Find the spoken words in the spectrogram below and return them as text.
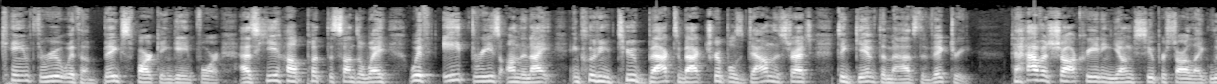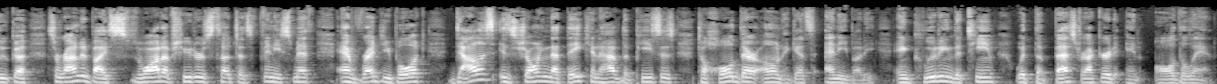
came through with a big spark in game four as he helped put the Suns away with eight threes on the night, including two back to back triples down the stretch to give the Mavs the victory. To have a shot creating young superstar like Luka, surrounded by spot up shooters such as Finney Smith and Reggie Bullock, Dallas is showing that they can have the pieces to hold their own against anybody, including the team with the best record in all the land.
